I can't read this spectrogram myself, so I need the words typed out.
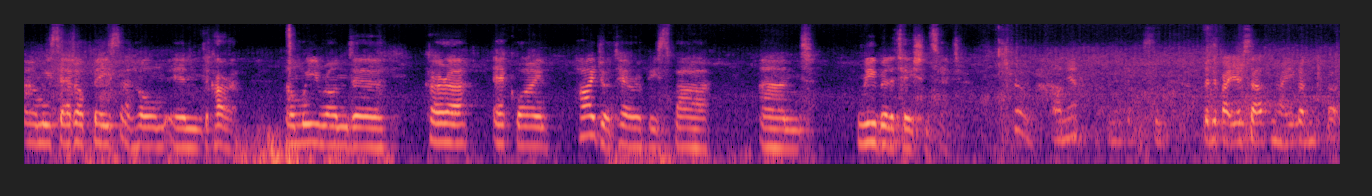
and we set up base at home in the Curragh. And we run the Curragh Equine Hydrotherapy Spa and Rehabilitation Centre. Sure. Anya, can you give us a bit about yourself and how you got into it?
